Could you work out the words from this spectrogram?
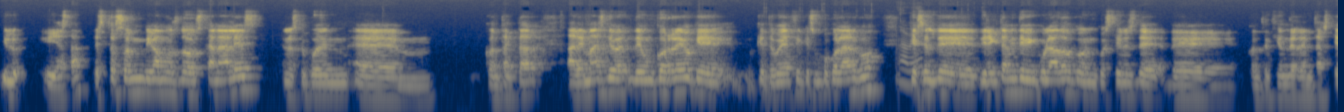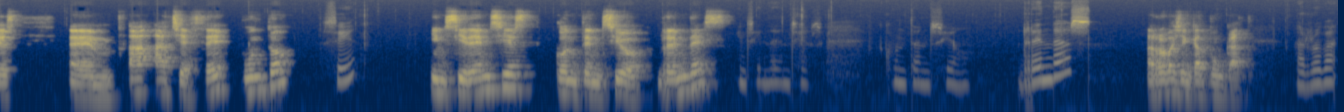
y, ya está. Estos son, digamos, dos canales en los que pueden eh, contactar, además de, de un correo que, que te voy a decir que es un poco largo, que es el de directamente vinculado con cuestiones de, de contención de rentas, que es eh, ahc. Incidències contenció rendes Incidencias. Contenció. Rendas. arroba gencat.cat. Arroba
